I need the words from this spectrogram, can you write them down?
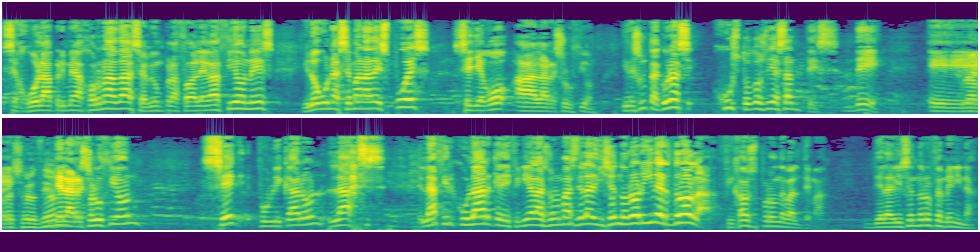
se jugó la primera jornada, se abrió un plazo de alegaciones y luego una semana después se llegó a la resolución. Y resulta que unas, justo dos días antes de eh, ¿La resolución? de la resolución se publicaron las la circular que definía las normas de la división de honor Iberdrola. Fijaos por dónde va el tema. De la división de honor femenina.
